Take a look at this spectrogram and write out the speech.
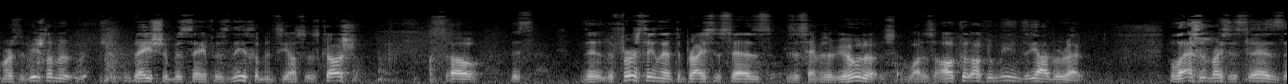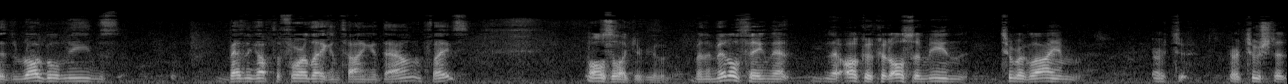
Whereas the Bishlam is Nichem and Tziyos is kosher. So this. The, the first thing that the Brisa says is the same as Rav Yehuda. So what does Akud Akud mean? The Yad B'Reg. The last one Brisa says that the Rogel means bending up the foreleg and tying it down in place. Also like Rav Yehuda. But the middle thing that, that Akud could also mean two Raglayim or two, or shta-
